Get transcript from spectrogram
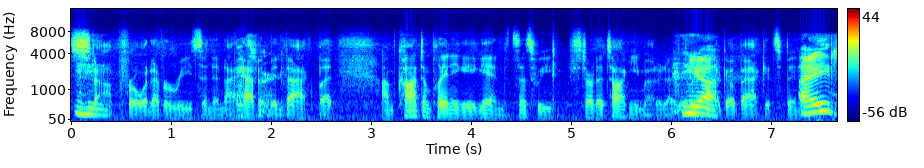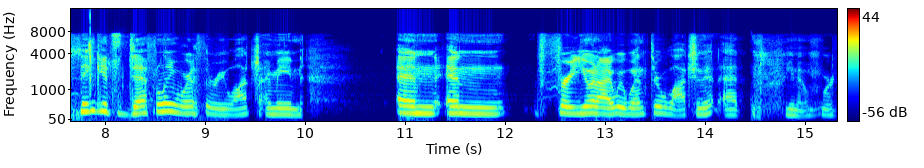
Mm-hmm. stopped for whatever reason and I That's haven't fair. been back. But I'm contemplating it again since we started talking about it. I really Yeah. want to go back. It's been. I think it's definitely worth the rewatch. I mean, and and for you and I, we went through watching it at, you know, we're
